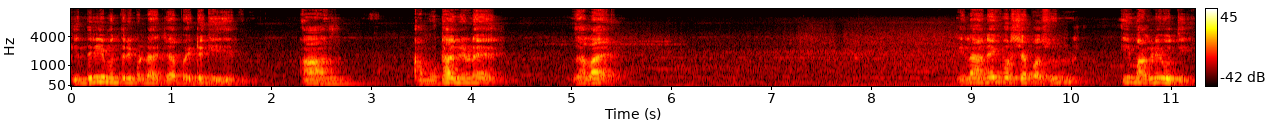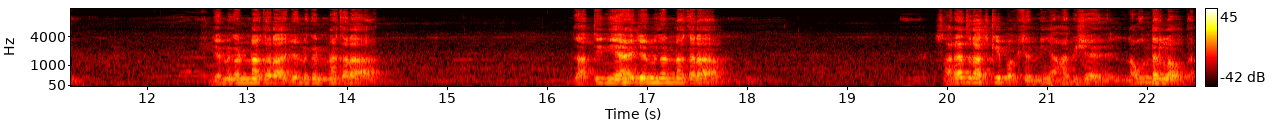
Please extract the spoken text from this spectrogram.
केंद्रीय मंत्रिमंडळाच्या बैठकीत आज हा मोठा निर्णय झाला आहे गेल्या अनेक वर्षापासून ही मागणी होती. जनगणना करा जनगणना करा. जातीनिहाय जनगणना करा. साऱ्याच राजकीय पक्षांनी हा विषय लावून धरला होता.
